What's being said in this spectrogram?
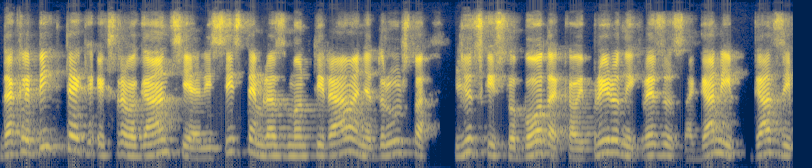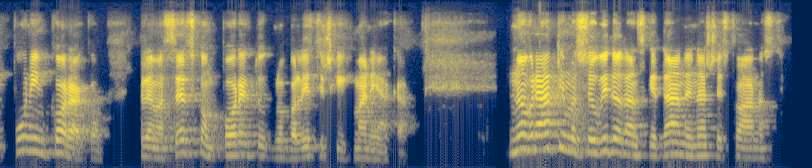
Dakle, Big Tech ekstravagancija ili sistem razmontiravanja društva ljudskih sloboda kao i prirodnih resursa gani, gazi punim korakom prema svetskom porektu globalističkih manijaka. No, vratimo se u vidodanske dane naše stvarnosti.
